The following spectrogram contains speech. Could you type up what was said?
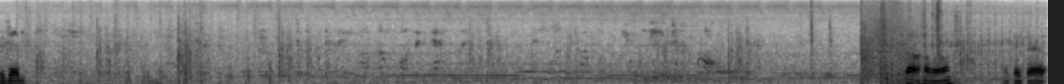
You're dead. Oh, hello. I'll take that.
